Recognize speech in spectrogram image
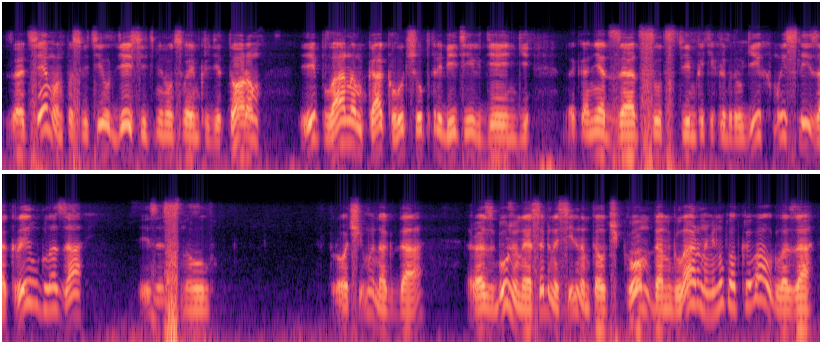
Затем он посвятил десять минут своим кредиторам и планам, как лучше употребить их деньги. Наконец, за отсутствием каких-либо других мыслей, закрыл глаза и заснул. Впрочем, иногда, разбуженный особенно сильным толчком, Данглар на минуту открывал глаза —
